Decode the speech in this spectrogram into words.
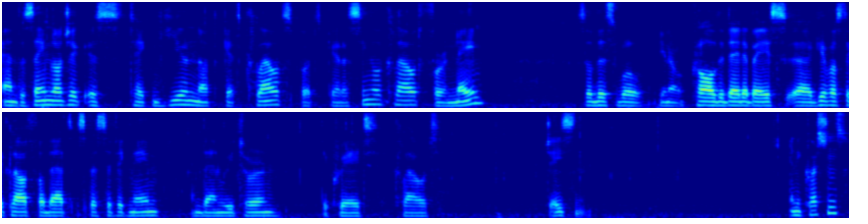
and the same logic is taken here, not get clouds, but get a single cloud for a name. So this will, you know, call the database, uh, give us the cloud for that specific name, and then return the create cloud JSON. Any questions?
